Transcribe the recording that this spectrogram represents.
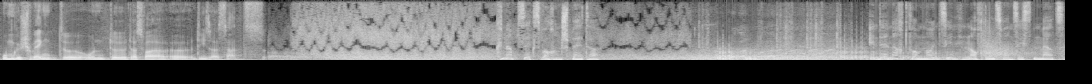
umgeschwenkt äh, und äh, das war dieser Satz. Knapp sechs Wochen später. In der Nacht vom 19. auf den 20. März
